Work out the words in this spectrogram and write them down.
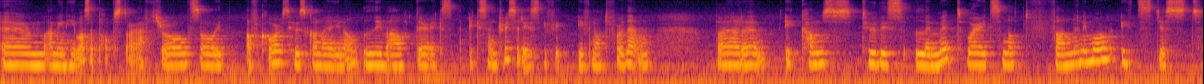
um, I mean he was a pop star after all so it, of course who's gonna you know live out their ex eccentricities if, it, if not for them? But um, it comes to this limit where it's not fun anymore. It's just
